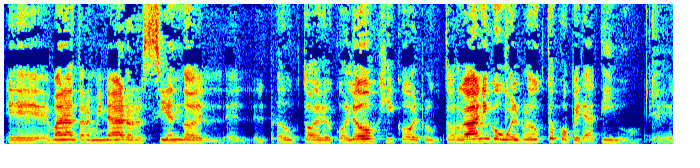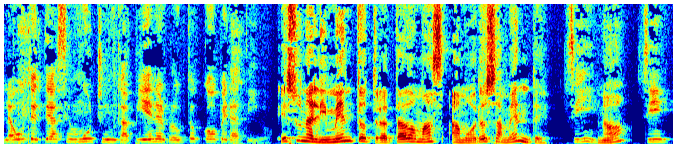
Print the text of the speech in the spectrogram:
eh, van a terminar siendo el, producto agroecológico, el producto orgánico o el producto cooperativo. Eh, la UTT hace mucho hincapié en el producto cooperativo. Es un alimento tratado más amorosamente. Sí, ¿no? Sí,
